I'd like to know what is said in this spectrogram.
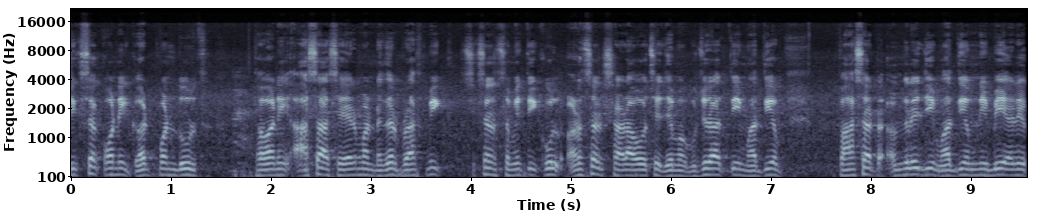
શિક્ષકોની ઘટ પણ દૂર થવાની આશા શહેરમાં નગર પ્રાથમિક શિક્ષણ સમિતિ કુલ અડસઠ શાળાઓ છે, જેમાં ગુજરાતી, માધ્યમ પાસઠ અંગ્રેજી માધ્યમની બે અને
